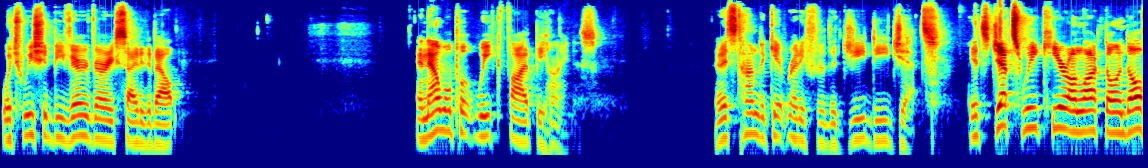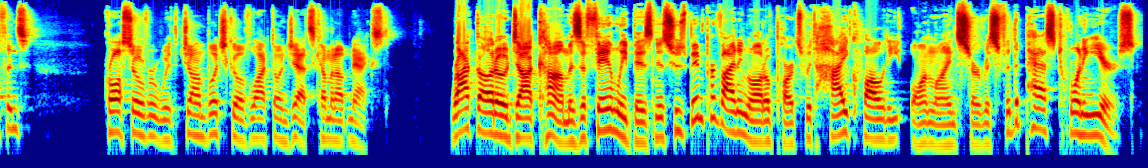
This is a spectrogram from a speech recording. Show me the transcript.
which we should be very, very excited about. And now we'll put week five behind us and it's time to get ready for the GD Jets. It's Jets Week here on Locked On Dolphins. Crossover with John Butchko of Locked On Jets coming up next. RockAuto.com is a family business who's been providing auto parts with high quality online service for the past 20 years.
